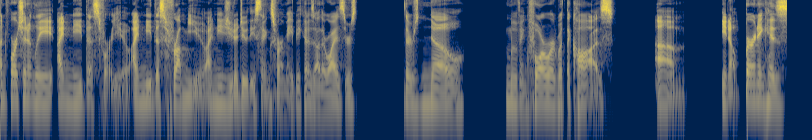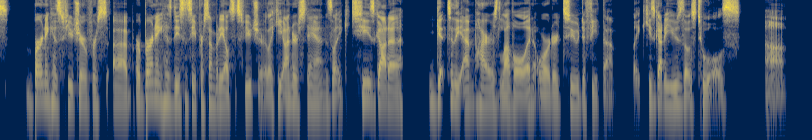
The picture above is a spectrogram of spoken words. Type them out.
unfortunately, I need this for you. I need this from you. I need you to do these things for me because otherwise there's there's no moving forward with the cause. Um, you know, burning his burning his future for uh, or burning his decency for somebody else's future. Like he understands like he's got to get to the empire's level in order to defeat them. Like he's got to use those tools. Um,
